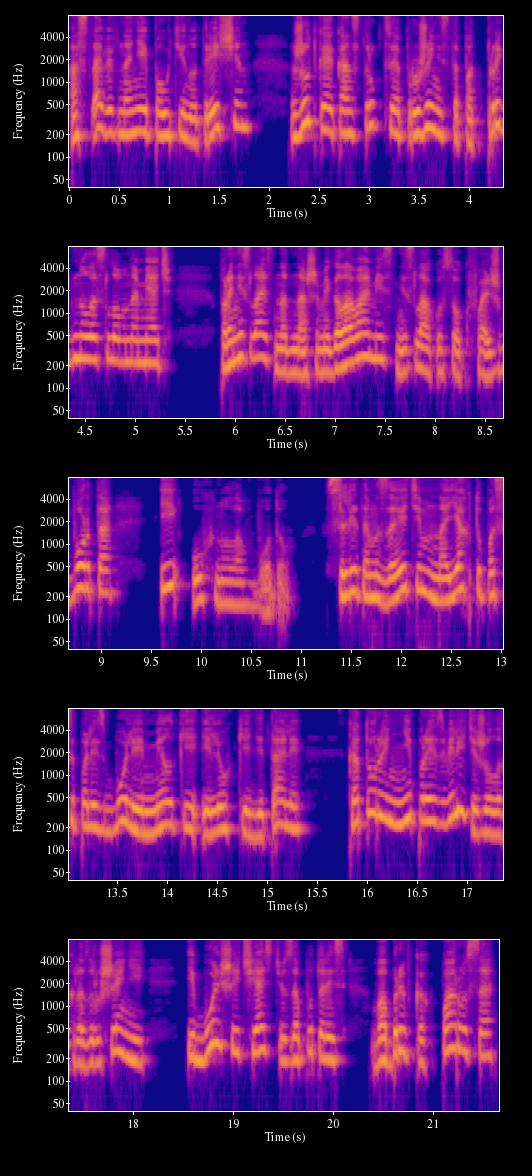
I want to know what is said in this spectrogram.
Оставив на ней паутину трещин, жуткая конструкция пружинисто подпрыгнула, словно мяч, пронеслась над нашими головами, снесла кусок фальшборта и ухнула в воду. Следом за этим на яхту посыпались более мелкие и легкие детали, которые не произвели тяжелых разрушений и большей частью запутались в обрывках паруса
